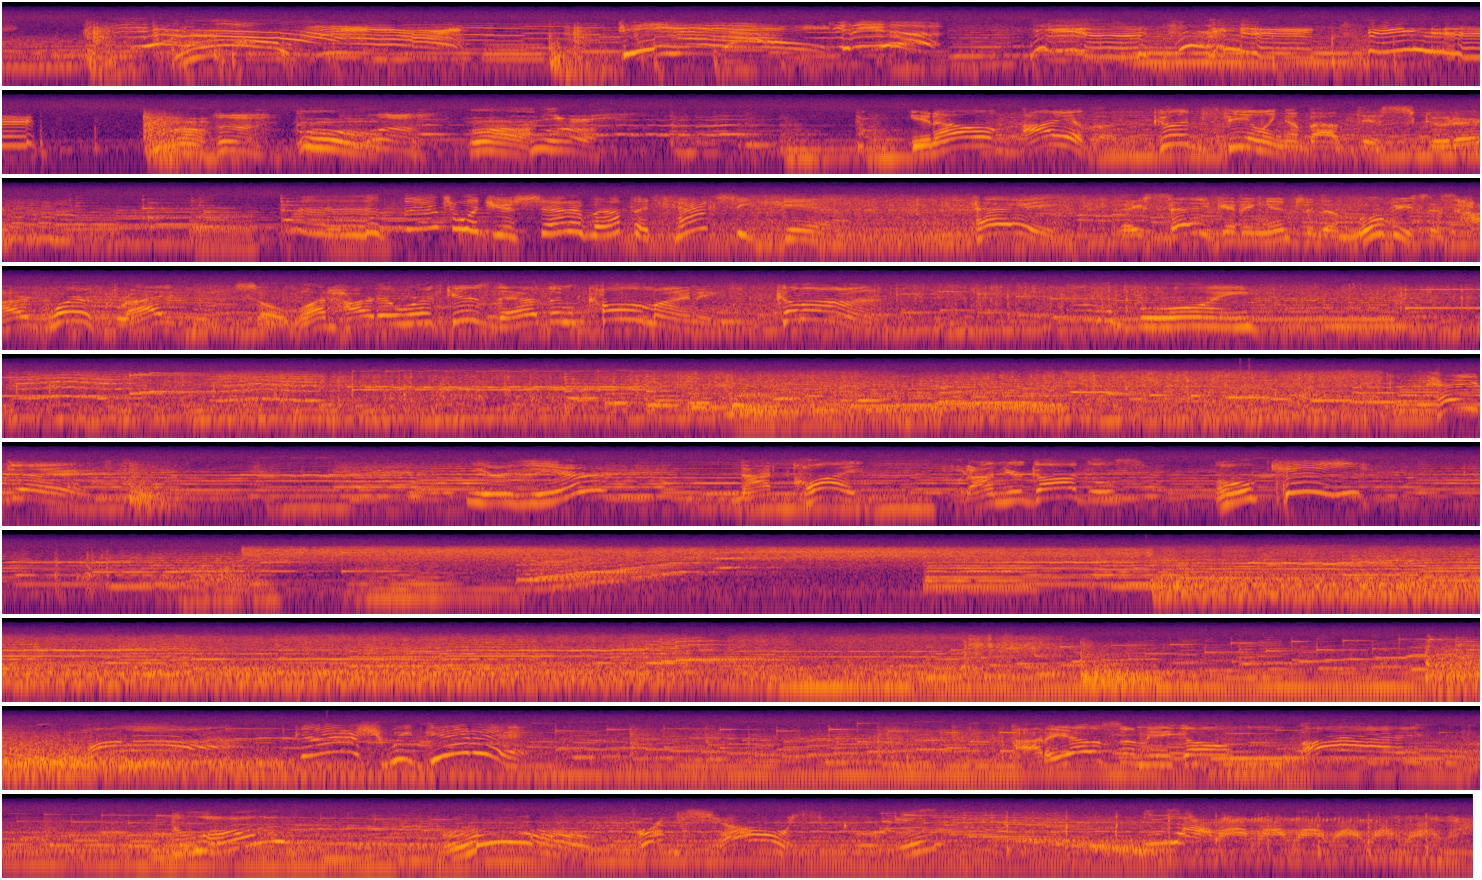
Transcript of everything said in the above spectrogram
You know, I have a good feeling about this, Scooter. Hmm, that's what you said about the taxi cab. Hey, they say getting into the movies is hard work, right? So what harder work is there than coal mining? Come on! Boy. Hey there! You're there? Not quite. Put on your goggles. Okay. Gosh, we did it! Adios, amigo. Bye! Hello? Good show, Scooty. La la la la la la la la.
